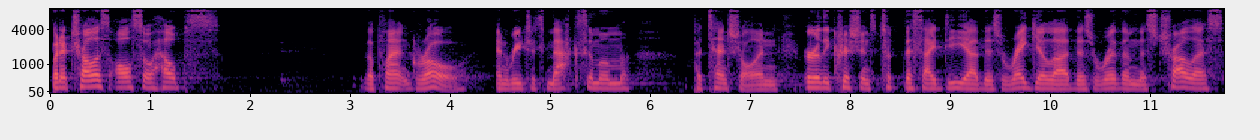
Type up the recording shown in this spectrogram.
But a trellis also helps the plant grow and reach its maximum potential. And early Christians took this idea, this regula, this rhythm, this trellis,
